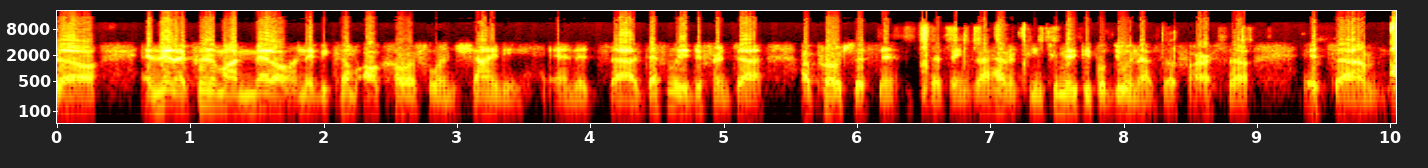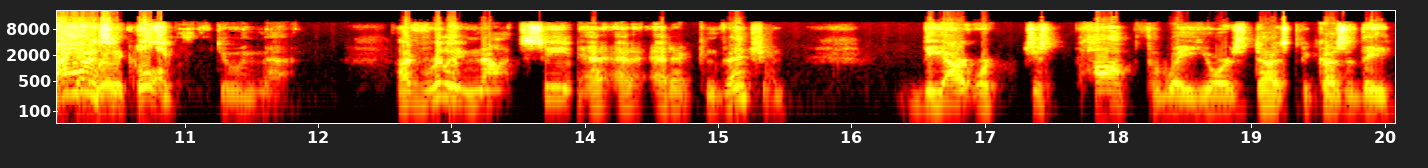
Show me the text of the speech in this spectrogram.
So, and then I print them on metal, and they become all colorful and shiny. And it's uh, definitely a different uh, approach to, th- to things. I haven't seen too many people doing that so far. So, it's um, I haven't really seen cool. doing that. I've really not seen at, at, at a convention the artwork just pop the way yours does because of the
